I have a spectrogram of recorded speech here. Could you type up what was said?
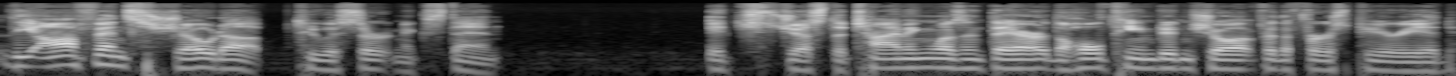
the offense showed up to a certain extent. It's just the timing wasn't there. The whole team didn't show up for the first period,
